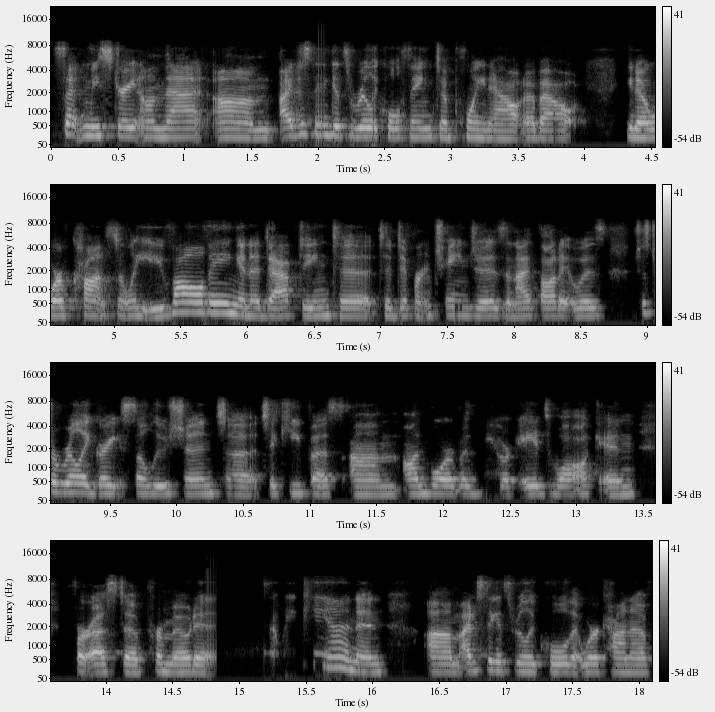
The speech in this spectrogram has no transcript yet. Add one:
setting me straight on that. Um, I just think it's a really cool thing to point out about, you know, we're constantly evolving and adapting to to different changes, and I thought it was just a really great solution to to keep us um, on board with New York AIDS Walk and for us to promote it that we can. And um, I just think it's really cool that we're kind of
